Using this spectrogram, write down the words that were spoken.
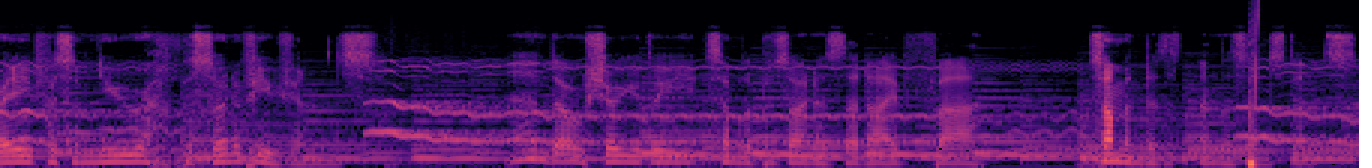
Ready for some new Persona fusions. And I'll show you the some of the personas that I've uh, summoned in this instance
